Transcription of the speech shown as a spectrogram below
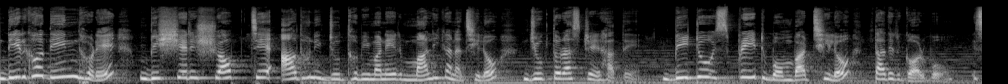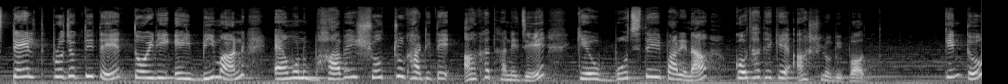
দীর্ঘদিন ধরে বিশ্বের সবচেয়ে আধুনিক যুদ্ধবিমানের মালিকানা ছিল যুক্তরাষ্ট্রের হাতে। বি টু স্প্রিট বোম্বার ছিল তাদের গর্ব। স্টেলথ প্রযুক্তিতে তৈরি এই বিমান এমনভাবে শত্রু ঘাঁটিতে আঘাত হানে যে কেউ বুঝতেই পারে না কোথা থেকে আসলো বিপদ। কিন্তু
